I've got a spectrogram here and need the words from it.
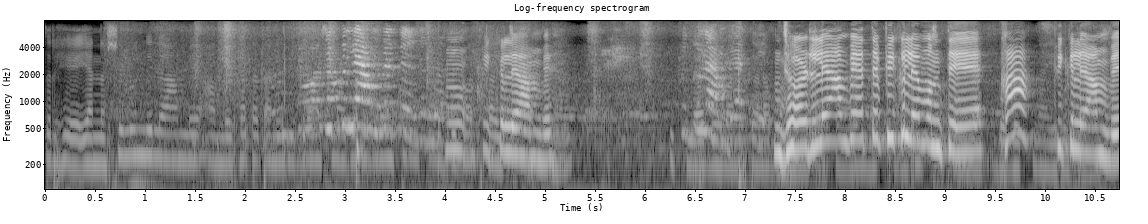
तर हे यांना शिलून दिले आंबे. आंबे खातात आणि पिकले आंबे. झडले आंबे ते पिकले म्हणते. खा पिकले आंबे.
